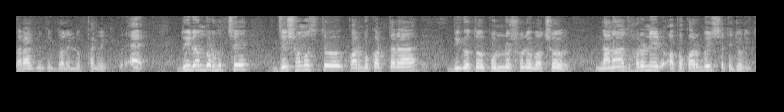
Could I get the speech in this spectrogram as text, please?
বা রাজনৈতিক দলের লোক থাকবে কি করে? এক। দুই নম্বর হচ্ছে যে সমস্ত কর্মকর্তারা বিগত পনেরো ষোলো বছর নানা ধরনের অপকর্মের সাথে জড়িত।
